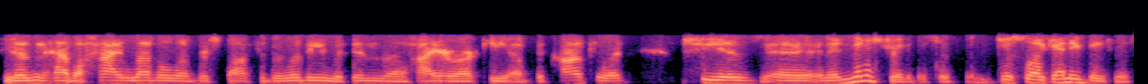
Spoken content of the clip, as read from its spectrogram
she doesn't have a high level of responsibility within the hierarchy of the consulate. She is a, an administrative assistant, just like any business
